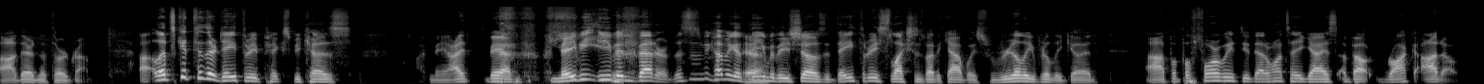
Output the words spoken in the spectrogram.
uh, there in the third round. Uh, let's get to their day three picks because I mean, I man, maybe even better. This is becoming a yeah. theme of these shows. The day three selections by the Cowboys really really good. Uh, but before we do that, I want to tell you guys about Rock Auto.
